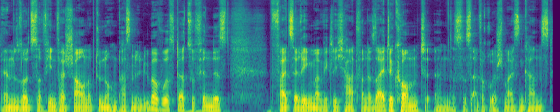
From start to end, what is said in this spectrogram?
Ähm, du solltest auf jeden Fall schauen, ob du noch einen passenden Überwurst dazu findest, falls der Regen mal wirklich hart von der Seite kommt, ähm, dass du es einfach rüberschmeißen kannst.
